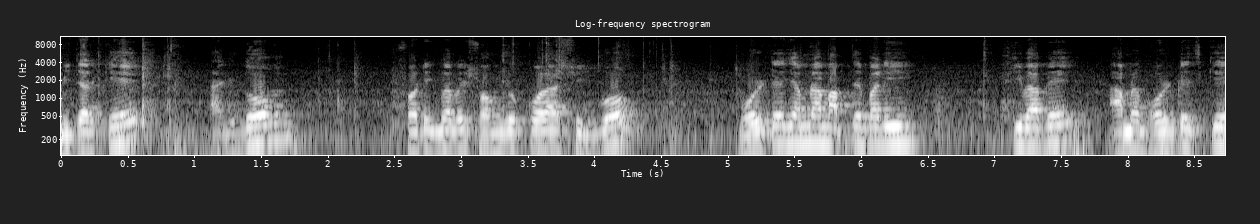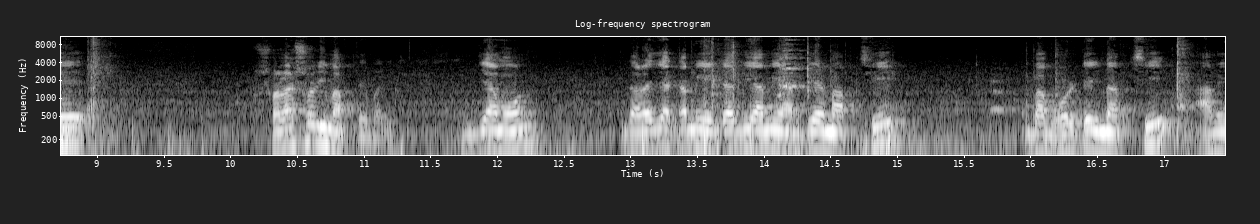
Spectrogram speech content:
মিটারকে একদম সঠিকভাবে সংযোগ করা শিখব। ভোল্টেজ আমরা মাপতে পারি কীভাবে? আমরা ভোল্টেজকে সরাসরি মাপতে পারি। যেমন, ধরা যাক আমি এটা দিয়ে আমি অ্যাম্পিয়ার মাপছি বা ভোল্টেজ মাপছি। আমি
